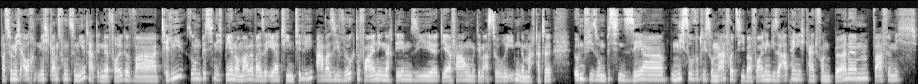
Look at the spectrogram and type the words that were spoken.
Was für mich auch nicht ganz funktioniert hat in der Folge war Tilly so ein bisschen. Ich bin ja normalerweise eher Team Tilly, aber sie wirkte vor allen Dingen, nachdem sie die Erfahrung mit dem Asteroiden gemacht hatte, irgendwie so ein bisschen sehr nicht so wirklich so nachvollziehbar. Vor allen Dingen diese Abhängigkeit von Burnham war für mich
